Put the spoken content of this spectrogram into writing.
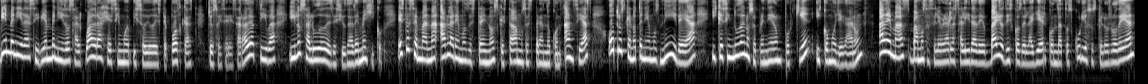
Bienvenidas y bienvenidos al cuadragésimo episodio de este podcast. Yo soy Cereza Radioactiva y los saludo desde Ciudad de México. Esta semana hablaremos de estrenos que estábamos esperando con ansias, otros que no teníamos ni idea y que sin duda nos sorprendieron por quién y cómo llegaron, Además, vamos a celebrar la salida de varios discos del ayer con datos curiosos que los rodean.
